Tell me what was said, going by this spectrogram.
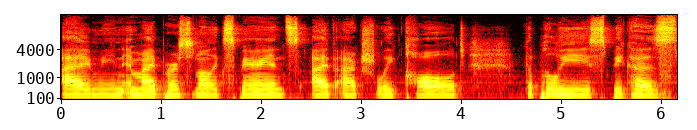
I mean in my personal experience i've actually called the police because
